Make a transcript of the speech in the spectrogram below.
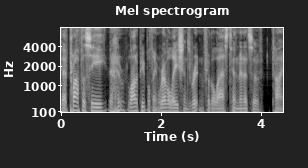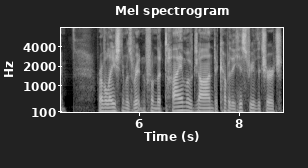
That prophecy, a lot of people think Revelation's written for the last 10 minutes of time. Revelation was written from the time of John to cover the history of the church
